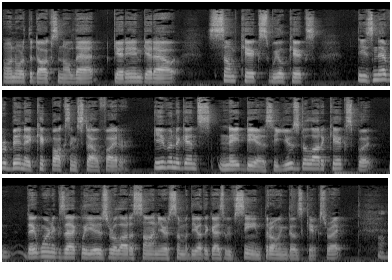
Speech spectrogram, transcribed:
unorthodox and all that, get in, get out, some kicks, wheel kicks. He's never been a kickboxing style fighter. Even against Nate Diaz, he used a lot of kicks, but they weren't exactly Israel Adesanya or some of the other guys we've seen throwing those kicks, right? Mm-hmm.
